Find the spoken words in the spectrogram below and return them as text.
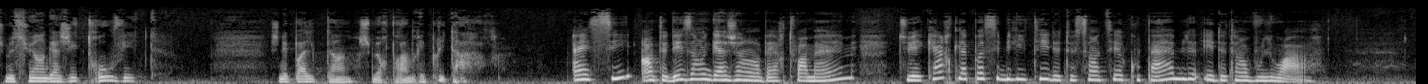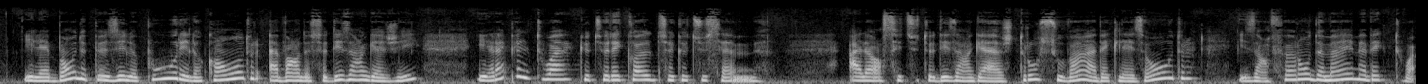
Je me suis engagée trop vite. Je n'ai pas le temps, je me reprendrai plus tard. Ainsi, en te désengageant envers toi-même, tu écartes la possibilité de te sentir coupable et de t'en vouloir. Il est bon de peser le pour et le contre avant de se désengager et rappelle-toi que tu récoltes ce que tu sèmes. Alors si tu te désengages trop souvent avec les autres, ils en feront de même avec toi.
